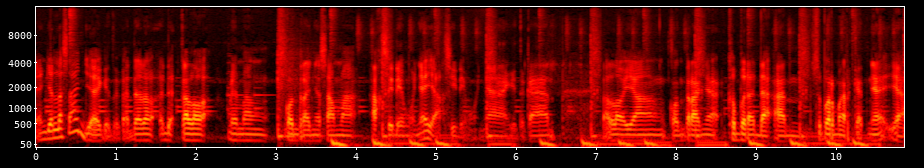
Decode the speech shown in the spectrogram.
yang jelas aja gitu kan. Ada kalau memang kontranya sama aksi demonya ya aksi demonya gitu kan kalau yang kontranya keberadaan supermarketnya ya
